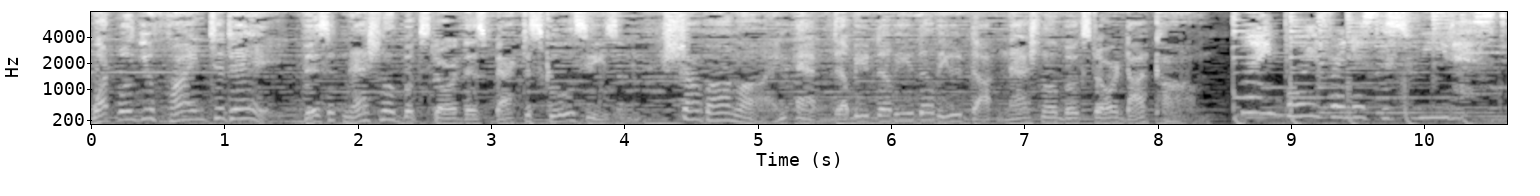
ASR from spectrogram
What will you find today? Visit National Bookstore this back to school season. Shop online at www.nationalbookstore.com. My boyfriend is the sweetest.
